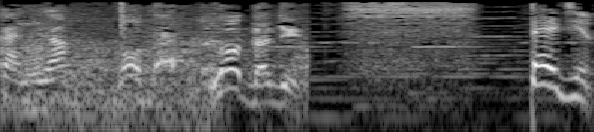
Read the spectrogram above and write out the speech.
感觉老带老带劲，带劲。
